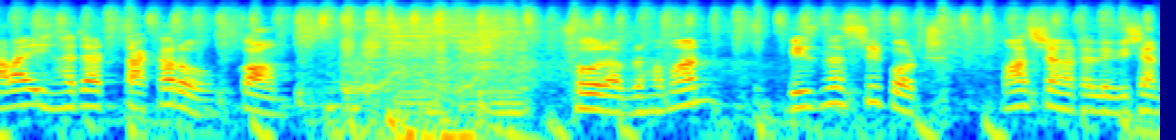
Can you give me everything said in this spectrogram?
আড়াই হাজার টাকারও কম। Saurav Rahman business report Maasranga television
